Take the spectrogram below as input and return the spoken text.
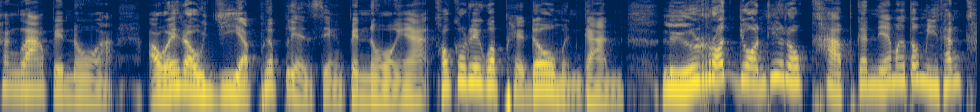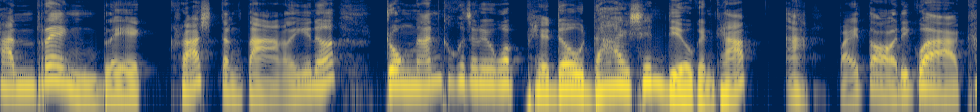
ข้างล่างเปียโนอะเอาไว้เราเหยียบเพื่อเปลี่ยนเสียงเปียโนเงี้ยเขาก็เรียกว่าเพดลเหมือนกัน หรือรถยนต์ที่เราขับกันเนี้ยมันต้องมีทั้งคันเร่งเบรกครัชต่างๆอะไรเงี้ยเนอะตรงนั้นเขาก็จะเรียกว่าเพดลได้เช่นเดียวกันครับอะไปต่อดีกว่าค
